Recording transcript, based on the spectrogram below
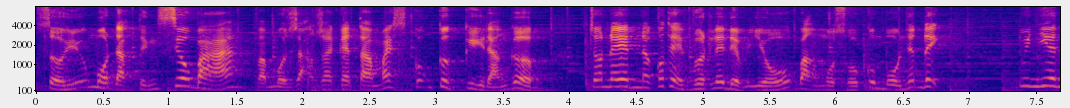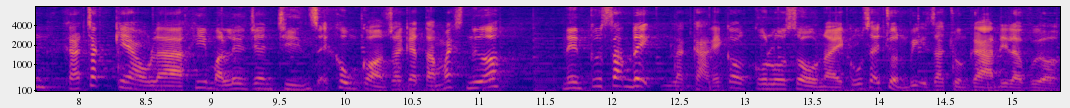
sở hữu một đặc tính siêu bá và một dạng Gigantamax cũng cực kỳ đáng gờm, cho nên nó có thể vượt lên điểm yếu bằng một số combo nhất định. Tuy nhiên, khá chắc kèo là khi mà lên Gen 9 sẽ không còn Gigantamax nữa, nên cứ xác định là cả cái con Colossal này cũng sẽ chuẩn bị ra chuồng gà đi là vừa.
